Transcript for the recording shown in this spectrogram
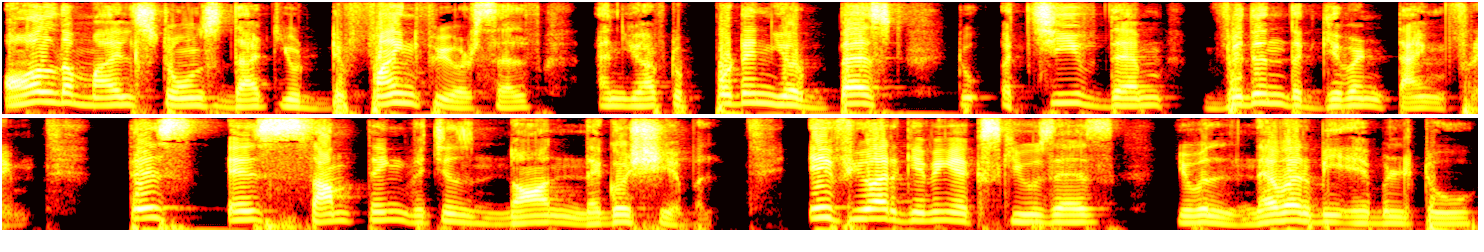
all the milestones that you define for yourself, and you have to put in your best to achieve them within the given time frame. This is something which is non negotiable. If you are giving excuses, you will never be able to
